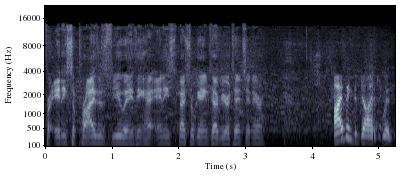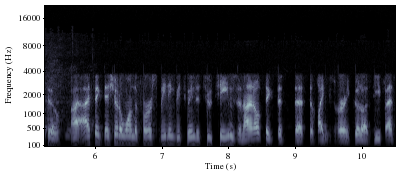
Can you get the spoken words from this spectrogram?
For any surprises for you? Anything? Any special games have your attention here? I think the Giants win too. I, I think they should have won the first meeting between the two teams, and I don't think that, that the Vikings are very good on defense.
